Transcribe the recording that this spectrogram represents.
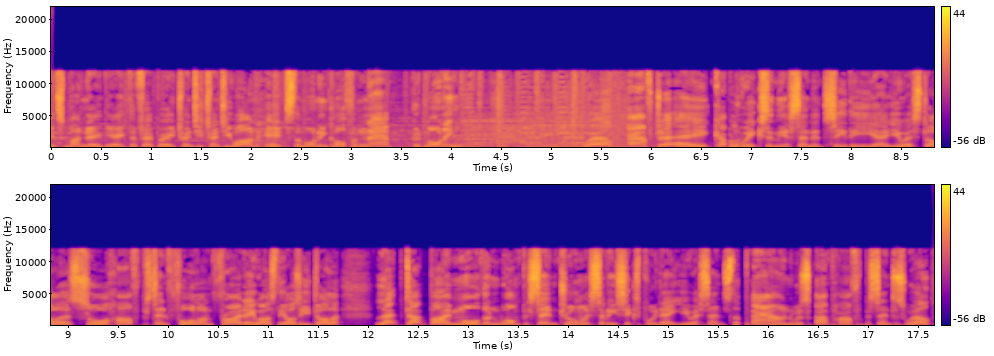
It's Monday, the 8th of February 2021. It's the morning call from NAB. Good morning. Well, after a couple of weeks in the ascendancy, the uh, US dollar saw a half percent fall on Friday, whilst the Aussie dollar leapt up by more than 1% to almost 76.8 US cents. The pound was up half a percent as well.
